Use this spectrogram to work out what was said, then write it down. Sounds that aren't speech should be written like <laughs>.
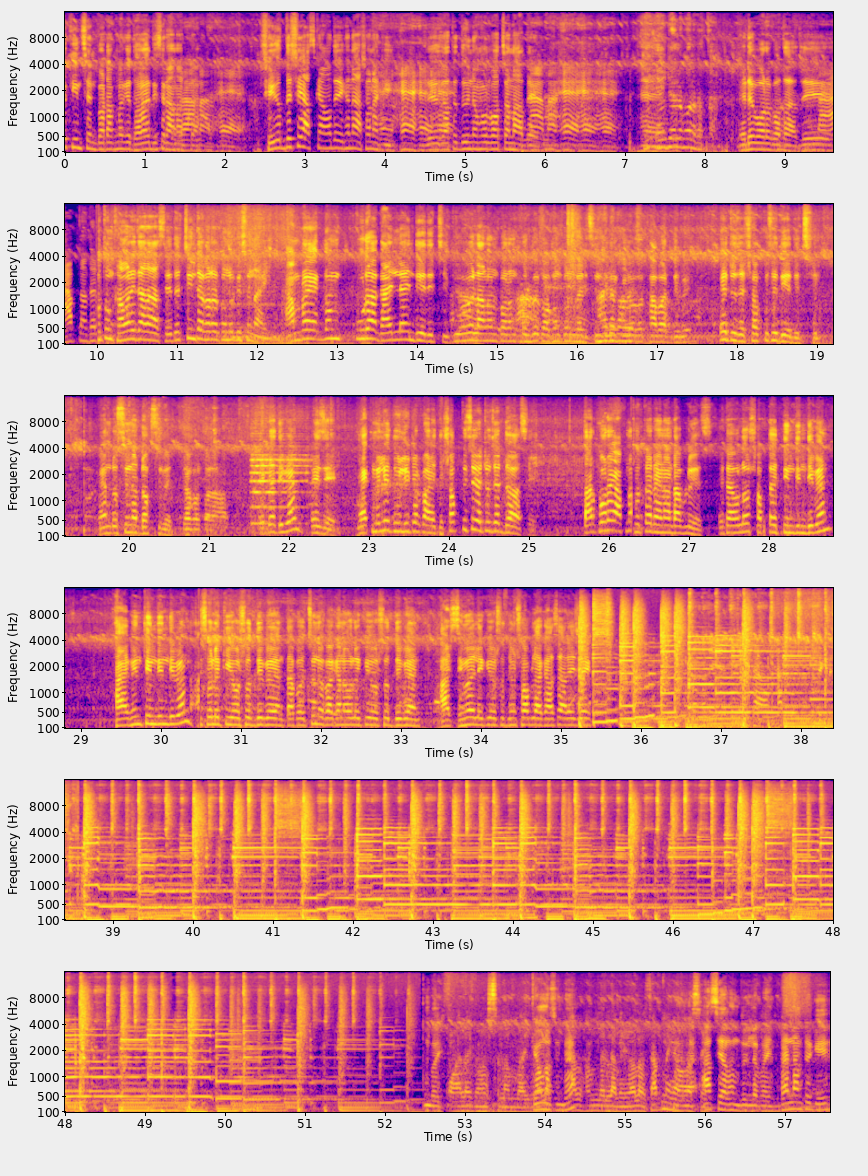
হিসেবে কিনছেন বাট আপনাকে ধরাই দিছে রানারটা রানার হ্যাঁ। সেই উদ্দেশ্যে আজকে আমাদের এখানে আসা নাকি? হ্যাঁ, হ্যাঁ, যে হ্যাঁ। যাতে দুই নম্বর বাচ্চা না দেয়। না না হ্যাঁ হ্যাঁ হ্যাঁ। এইটা হলো বড় কথা। এটা বড় কথা যে আপনাদের নতুন খামারি যারা আছে এদের চিন্তা করার কোনো কিছু নাই। আমরা একদম পুরা গাইডলাইন দিয়ে দিচ্ছি কীভাবে লালন পালন করবে কখন কোন মেডিসিন দিবে কীভাবে খাবার দিবে এ টু জেড সবকিছু দিয়ে দিচ্ছি। আর ডক্সিবেট ব্যবহার করা হয়। এটা দিবেন এই যে এক মিলি দুই লিটার পানিতে সবকিছু এ টু জেড দেওয়া আছে। তারপরে আপনার সত্তর রেনা ডাব্লিউএস এটা হলো সপ্তাহে তিন দিন দিবেন। থাইভিন তিন দিন দিবেন আসলে কি ওষুধ দিবেন তারপর চুনে পাখানা হলে কি ওষুধ দিবেন আর ঝিমাইলে কি ওষুধ দিবেন সব লেখা আছে। আর এই যে ওয়ালাইকুম আসসালাম ভাই কেমন আছেন ভাই? আলহামদুলিল্লাহ ভাই ভালো আছি। আপনি কেমন আছেন? আছি আলহামদুলিল্লাহ ভাই। ভাইয়ের নামটা কি?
